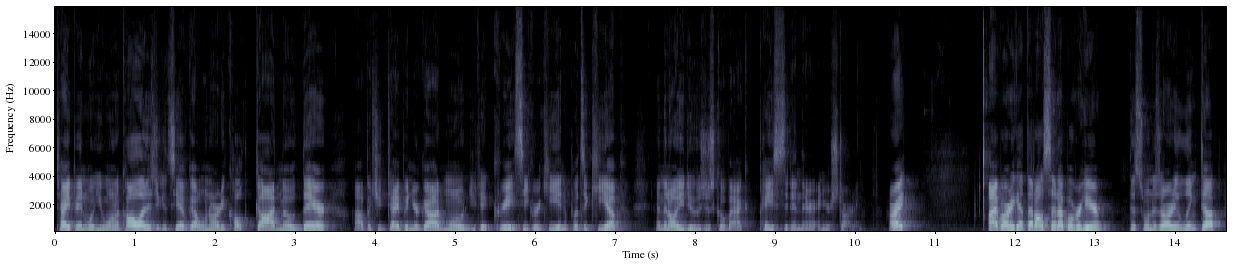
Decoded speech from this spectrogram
type in what you want to call it. As you can see, I've got one already called God mode there. Uh, but you type in your God mode, you hit create secret key, and it puts a key up. And then all you do is just go back, paste it in there, and you're starting. All right. I've already got that all set up over here. This one is already linked up.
